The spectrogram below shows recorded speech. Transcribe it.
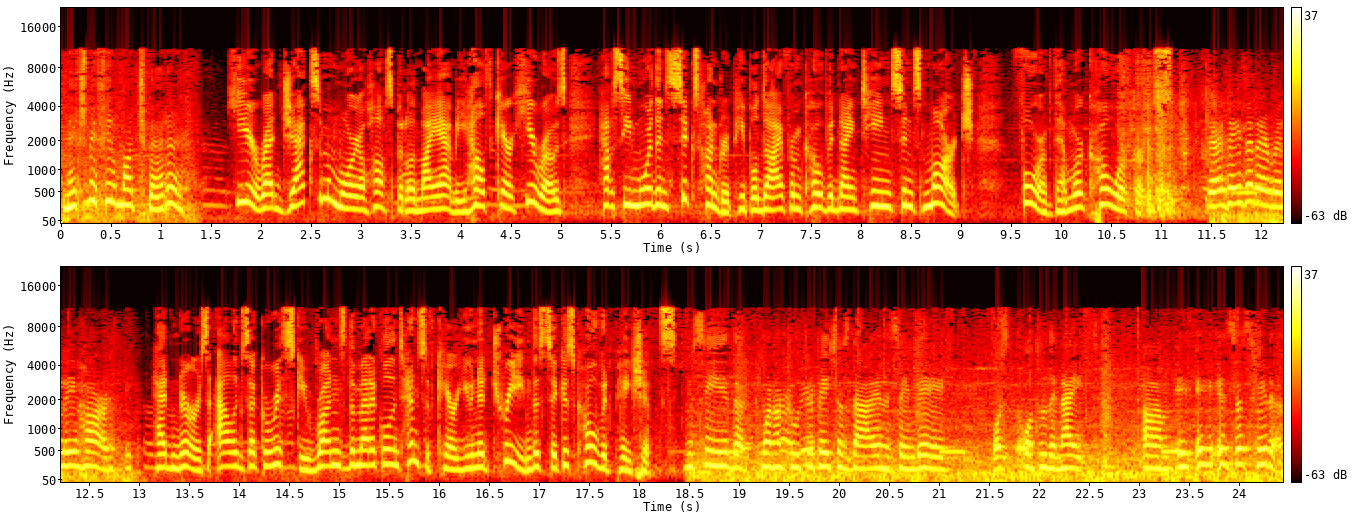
Makes me feel much better. Here at Jackson Memorial Hospital in Miami, healthcare heroes have seen more than 600 people die from COVID 19 since March. Four of them were coworkers. There are days that are really hard. Head nurse Alex Zakariski runs the medical intensive care unit treating the sickest COVID patients. You see that one or two, three patients die in the same day or, or through the night. Um, it, it, it just hit us.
